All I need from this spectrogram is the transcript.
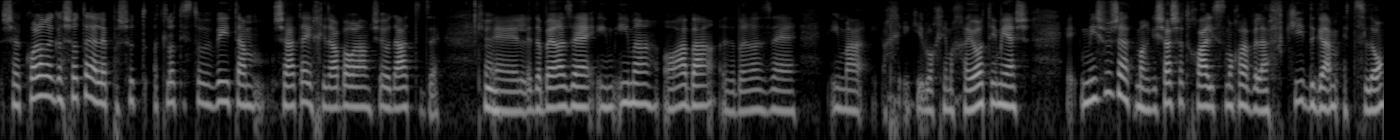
שכל הרגשות האלה, פשוט את לא תסתובבי איתם, שאת היחידה בעולם שיודעת את זה. כן. אה, לדבר על זה עם אימא או אבא, לדבר על זה עם ה... כאילו אחים אחיות אם יש. אה, מישהו שאת מרגישה שאת יכולה לסמוך עליו ולהפקיד גם אצלו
